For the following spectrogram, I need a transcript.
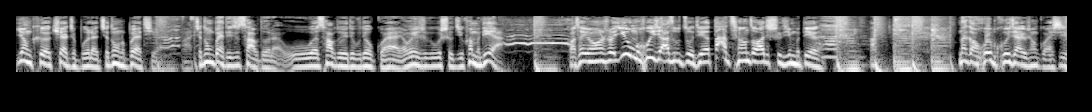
映客看直播了，激动了半天啊，激动半天就差不多了，我我差不多也得我得关，因为这个我手机快没电。刚才有人说，又没回家，是不是昨天大清早就手机没电了？啊，那跟、个、回不回家有什么关系？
